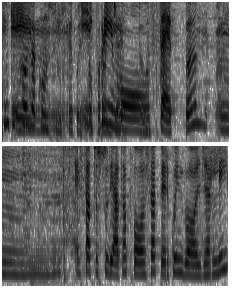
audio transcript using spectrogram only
In che e, cosa ehm, consiste questo il progetto? Il primo step um, è stato studiato apposta per coinvolgerli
